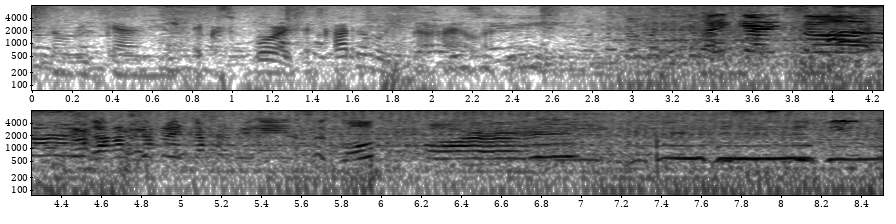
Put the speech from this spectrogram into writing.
So we can explore the Catalina Island. Hi guys! So, nakasakay na kami ngayon sa. This is the view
